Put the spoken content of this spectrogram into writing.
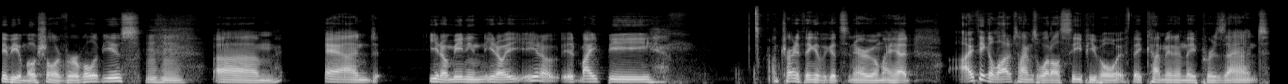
maybe emotional or verbal abuse. Um, and, you know, meaning, you know, you know, it might be, I'm trying to think of a good scenario in my head. I think a lot of times what I'll see people, if they come in and they present,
